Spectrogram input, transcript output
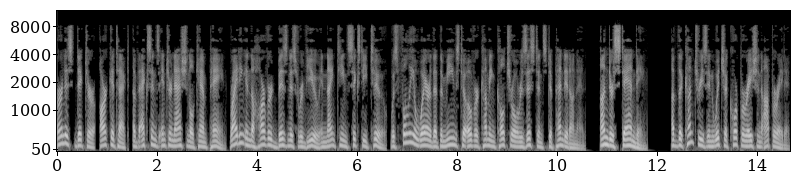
Ernest Dichter, architect, of Exxon's international campaign, writing in the Harvard Business Review in 1962, was fully aware that the means to overcoming cultural resistance depended on an understanding of the countries in which a corporation operated.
